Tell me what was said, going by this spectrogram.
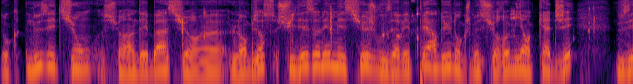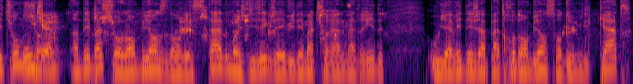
Donc nous étions sur un débat sur euh, l'ambiance. Je suis désolé messieurs, je vous avais perdu, donc je me suis remis en 4G. Nous étions sur un, débat sur l'ambiance dans les stades. Moi je disais que j'avais vu des matchs au Real Madrid où il y avait déjà pas trop d'ambiance en 2004.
